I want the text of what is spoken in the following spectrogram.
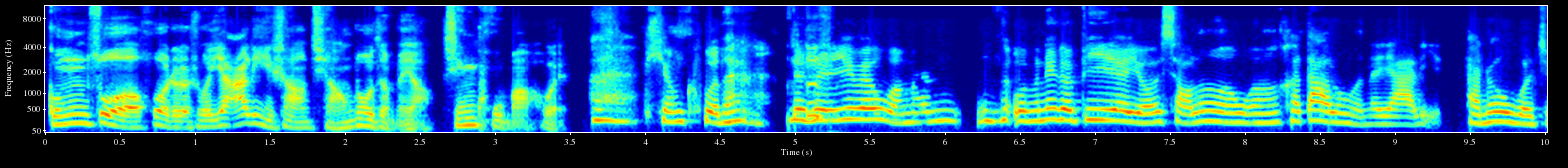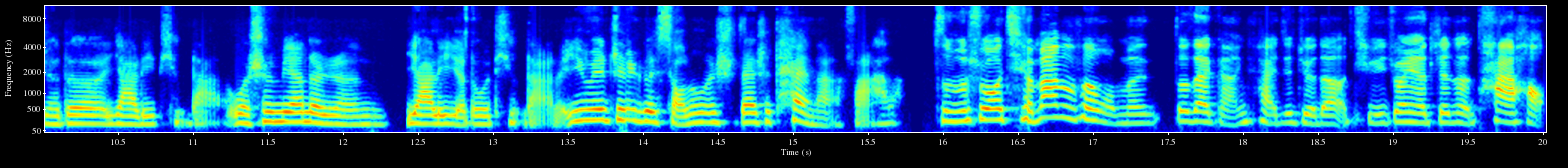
工作或者说压力上强度怎么样？辛苦吗？会？唉，挺苦的，就是因为我们我们那个毕业有小论文文和大论文的压力，反正我觉得压力挺大的。我身边的人压力也都挺大的，因为这个小论文实在是太难发了。怎么说？前半部分我们都在感慨，就觉得体育专业真的太好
